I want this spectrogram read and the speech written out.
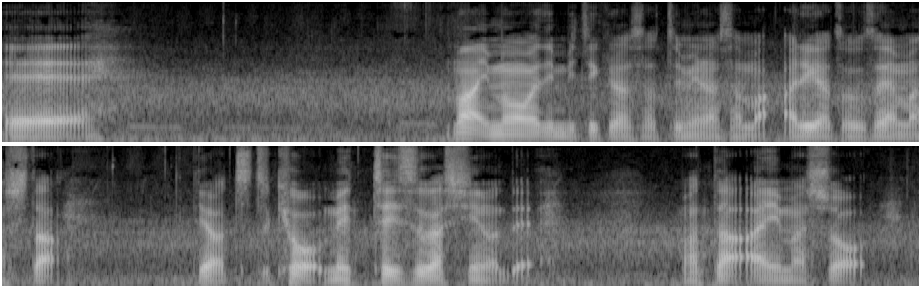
えー、まあ今まで見てくださった皆様ありがとうございました。ではちょっと今日めっちゃ忙しいので、また会いましょう。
